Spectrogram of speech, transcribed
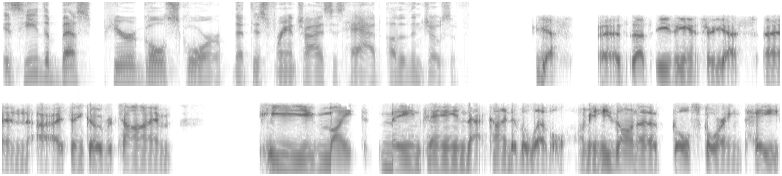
is he the best pure goal scorer that this franchise has had other than Josef? Yes. Uh, that's easy answer, yes. And I think over time – he might maintain that kind of a level. I mean, he's on a goal scoring pace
